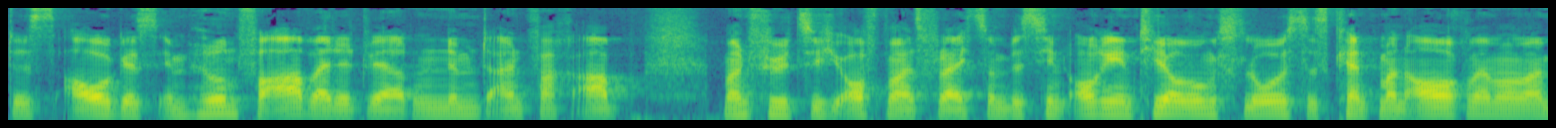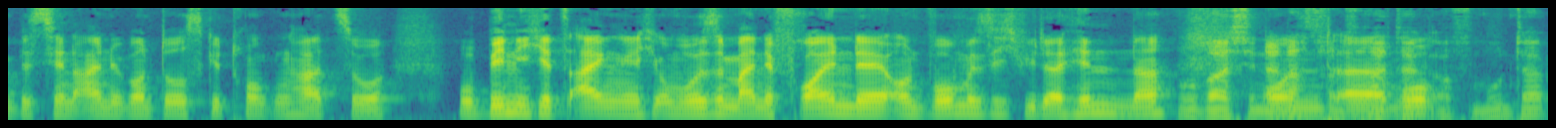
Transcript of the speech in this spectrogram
des Auges im Hirn verarbeitet werden, nimmt einfach ab. Man fühlt sich oftmals vielleicht so ein bisschen orientierungslos. Das kennt man auch, wenn man mal ein bisschen einen über den Durst getrunken hat. So, wo bin ich jetzt eigentlich und wo sind meine Freunde und wo muss ich wieder hin? Ne? Wo war ich in der und, Nacht von Freitag äh, wo, auf Montag?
